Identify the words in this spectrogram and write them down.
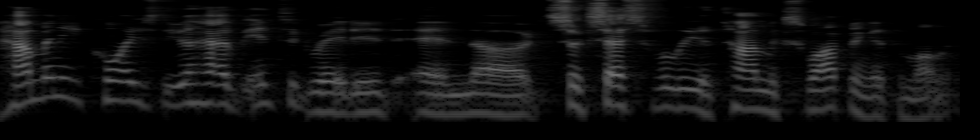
how many coins do you have integrated and uh, successfully atomic swapping at the moment?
